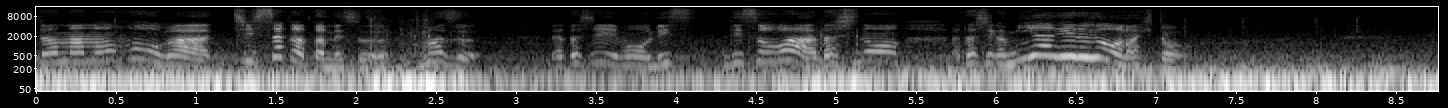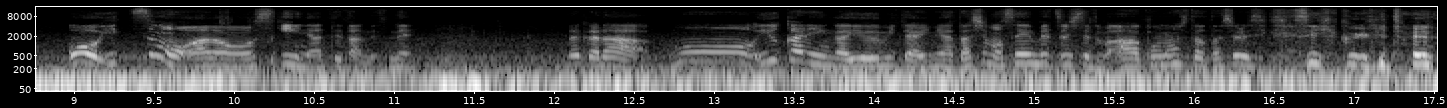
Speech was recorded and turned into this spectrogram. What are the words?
旦那の方が小さかったんです、まず。私、もう理想は私の、私が見上げるような人をいつもあの好きになってたんですね。だから、もう、ゆかりんが言うみたいに、私も選別してても、ああ、この人私より背低いみたいな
